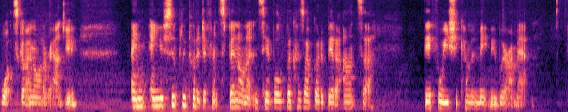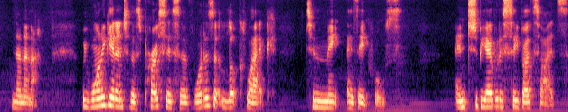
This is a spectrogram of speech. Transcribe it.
what's going on around you and and you simply put a different spin on it and said, well, because I've got a better answer, therefore you should come and meet me where I'm at. No, no, no. We want to get into this process of what does it look like to meet as equals and to be able to see both sides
